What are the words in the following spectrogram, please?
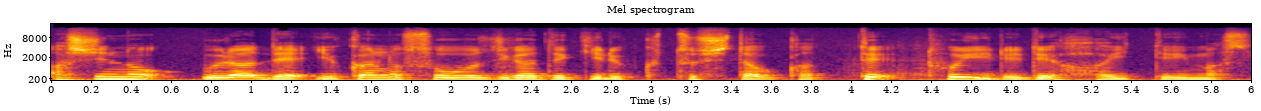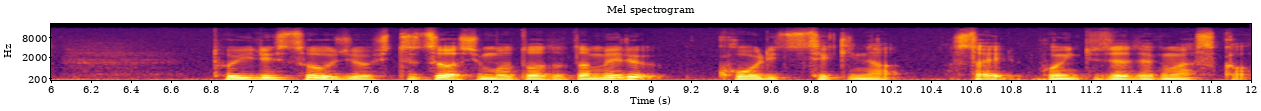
足の裏で床の掃除ができる靴下を買ってトイレで履いています。トイレ掃除をしつつ足元を温める効率的なスタイル。ポイントいただけますか？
